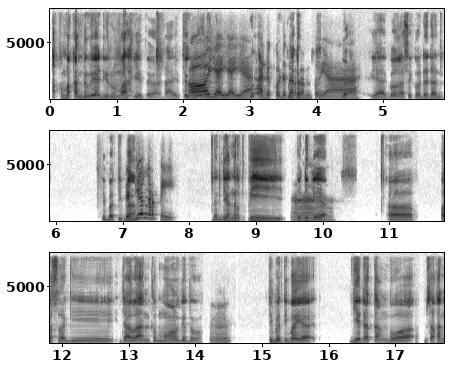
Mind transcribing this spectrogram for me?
aku makan dulu ya di rumah gitu. Nah itu oh iya iya iya. Gua- ada kode gua- tertentu ya. ya gue ngasih kode dan dan tiba-tiba dia ngerti dan dia ngerti. Jadi Hmm. kayak eh, pas lagi jalan ke mall gitu Hmm. tiba-tiba ya dia datang bawa misalkan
